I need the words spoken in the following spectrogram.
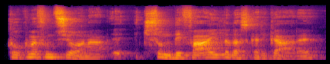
Co- come funziona? Eh, ci sono dei file da scaricare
